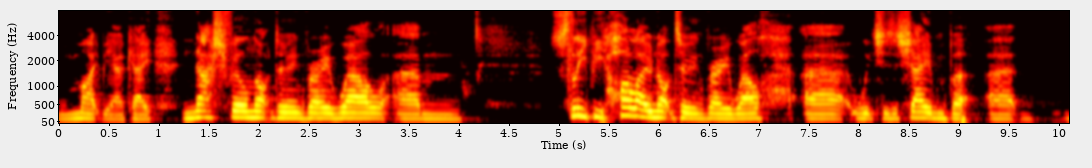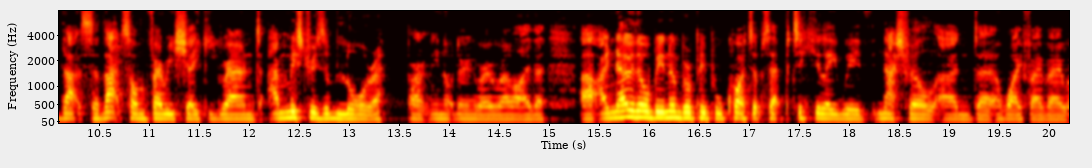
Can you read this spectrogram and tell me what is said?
might be okay. Nashville not doing very well. Um, Sleepy Hollow not doing very well, uh, which is a shame, but uh, that's so that's on very shaky ground. And Mysteries of Laura apparently not doing very well either. Uh, I know there will be a number of people quite upset, particularly with Nashville and uh, Hawaii Five O.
